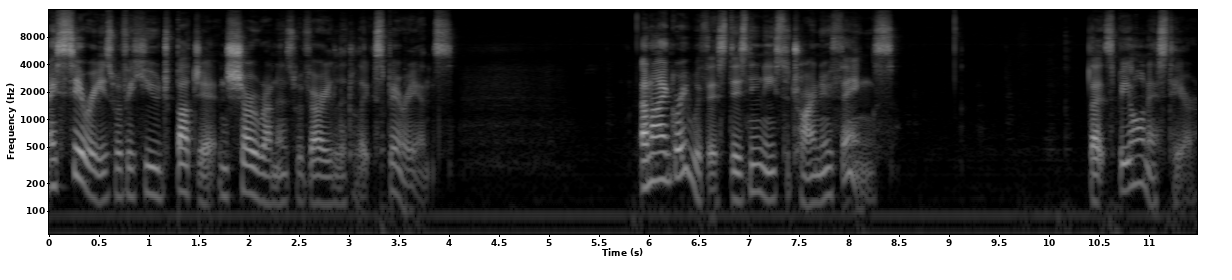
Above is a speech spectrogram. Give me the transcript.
a series with a huge budget and showrunners with very little experience. And I agree with this. Disney needs to try new things. Let's be honest here.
